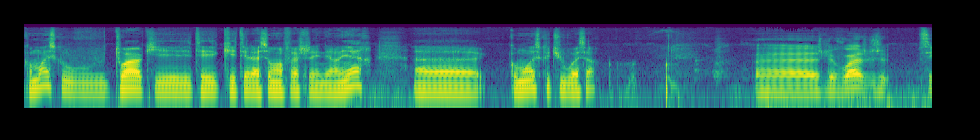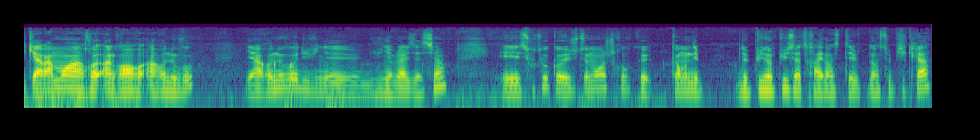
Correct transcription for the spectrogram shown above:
Comment est-ce que vous, toi qui étais, qui était à la Sommerfest l'année dernière, comment est-ce que tu vois ça? Euh, je le vois, c'est qu'il y a vraiment un, grand un renouveau. Il y a un renouveau du, euh, vignoble alsacien. Et surtout que justement, je trouve que comme on est de plus en plus à travailler dans cette, dans cette optique-là,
